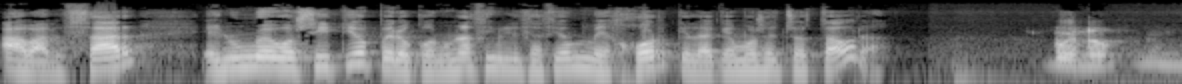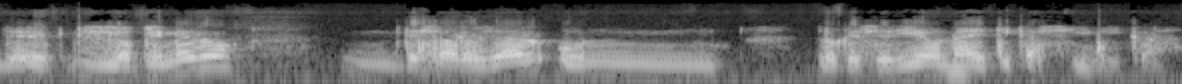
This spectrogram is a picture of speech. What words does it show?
avanzar en un nuevo sitio, pero con una civilización mejor que la que hemos hecho hasta ahora? Bueno, lo primero desarrollar un, lo que sería una ética cívica,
